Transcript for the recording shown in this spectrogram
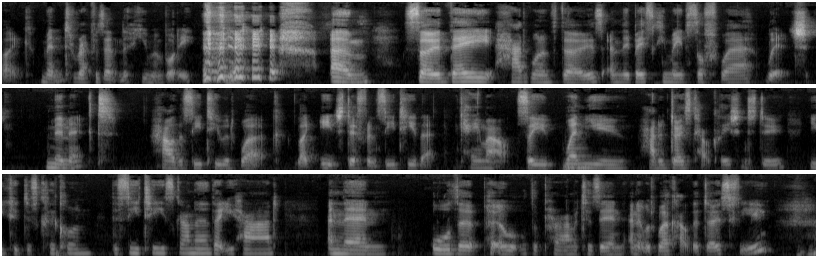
like meant to represent the human body Yeah. um so they had one of those and they basically made software which mimicked how the ct would work like each different ct that came out. So you, when you had a dose calculation to do, you could just click on the CT scanner that you had, and then all the put all the parameters in, and it would work out the dose for you. Mm-hmm.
